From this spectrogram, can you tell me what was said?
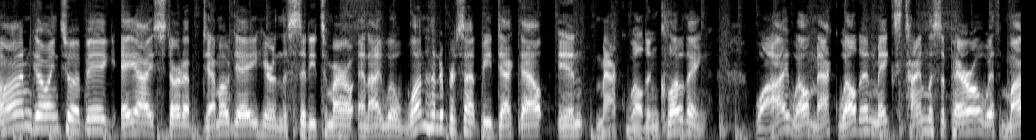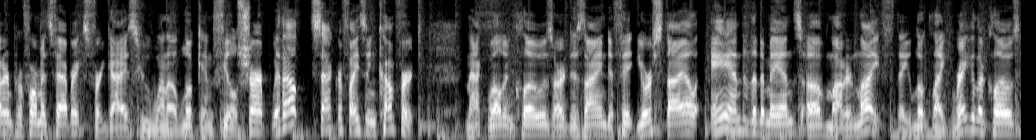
I'm going to a big AI startup demo day here in the city tomorrow, and I will 100% be decked out in Mack Weldon clothing. Why? Well, Mack Weldon makes timeless apparel with modern performance fabrics for guys who want to look and feel sharp without sacrificing comfort. Mack Weldon clothes are designed to fit your style and the demands of modern life. They look like regular clothes,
